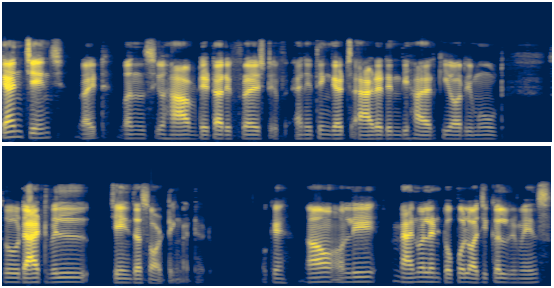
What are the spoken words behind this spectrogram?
can change, right? Once you have data refreshed, if anything gets added in the hierarchy or removed, so that will change the sorting method. Okay, now only manual and topological remains.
